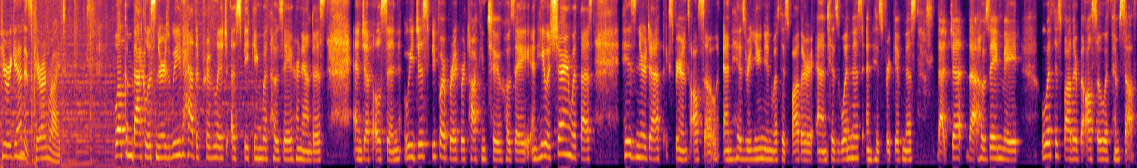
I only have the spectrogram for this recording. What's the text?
Here again is Karen Wright. Welcome back, listeners. We've had the privilege of speaking with Jose Hernandez. And Jeff Olsen. We just before break were talking to Jose, and he was sharing with us his near death experience also, and his reunion with his father, and his oneness and his forgiveness that Je- that Jose made with his father, but also with himself,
